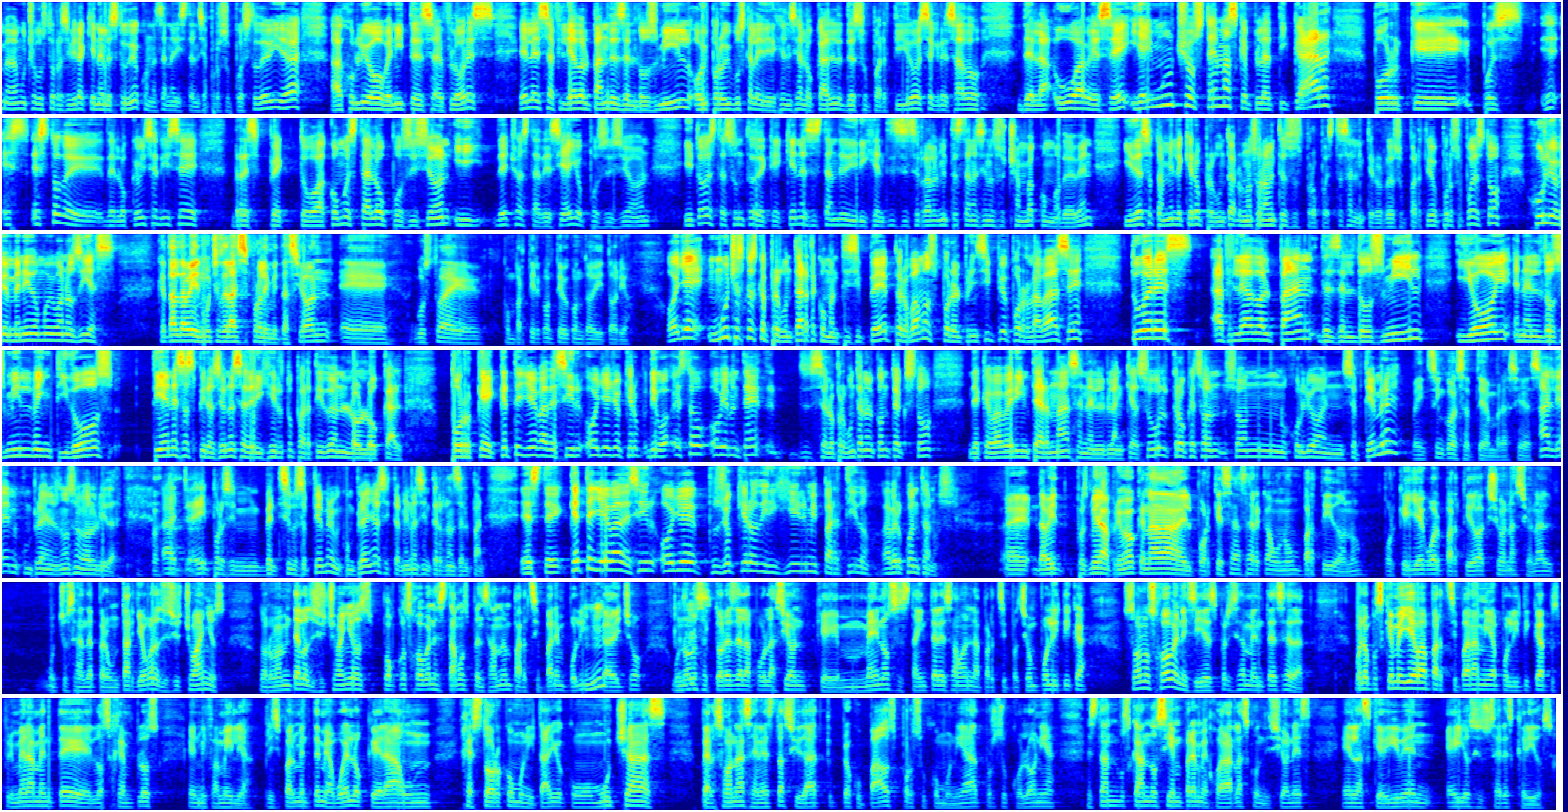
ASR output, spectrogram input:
Me da mucho gusto recibir aquí en el estudio, con la sana distancia, por supuesto, de vida, a Julio Benítez eh, Flores. Él es afiliado al PAN desde el 2000, hoy por hoy busca la dirigencia local de su partido, es egresado de la UABC y hay muchos temas que platicar porque, pues, es esto de, lo que hoy se dice respecto a cómo está la oposición y de hecho hasta de si hay oposición y todo este asunto de que quienes están de dirigentes y si realmente están haciendo su chamba como deben y de eso también le quiero preguntar, no solamente sus propuestas al interior de su partido, por supuesto. Julio, bienvenido, muy buenos días. ¿Qué tal David? Muchas gracias por la invitación. Eh, gusto de compartir contigo y con tu auditorio. Oye, muchas cosas que preguntarte como anticipé, pero vamos por el principio, por la base. Tú eres afiliado al PAN desde el 2000 y hoy en el 2022 tienes aspiraciones a dirigir tu partido en lo local. ¿Por qué? ¿Qué te lleva a decir, oye, yo quiero, digo, esto obviamente se lo pregunto en el contexto de que va a haber internas en el Blanquiazul, creo que son, son Julio en septiembre. 25 de septiembre, así es. Ah, el día de mi cumpleaños, no se me va a olvidar. Ah, por si 25 de septiembre, mi cumpleaños y también las internas del PAN. Este, ¿Qué te lleva a decir, oye, pues yo quiero dirigir mi partido? A ver, cuéntanos. Eh, David, pues mira, primero que nada, el por qué se acerca uno a un partido, ¿no? ¿Por qué llego al Partido Acción Nacional? Muchos se han de preguntar. Llego a los 18 años. Normalmente a los 18 años pocos jóvenes estamos pensando en participar en política. De hecho, uno de los sectores de la población que menos está interesado en la participación política son los jóvenes y es precisamente esa edad. Bueno, pues ¿qué me lleva a participar a mí a política? Pues primeramente los ejemplos en mi familia, principalmente mi abuelo que era un gestor comunitario como muchas personas en esta ciudad preocupados por su comunidad, por su colonia, están buscando siempre mejorar las condiciones en las que viven ellos y sus seres queridos.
